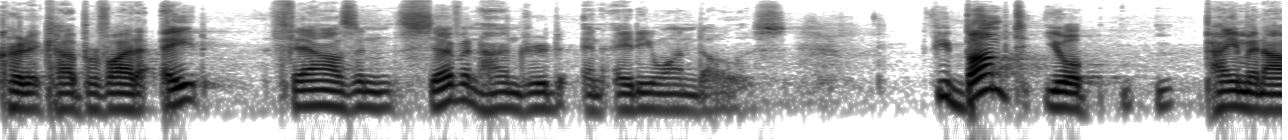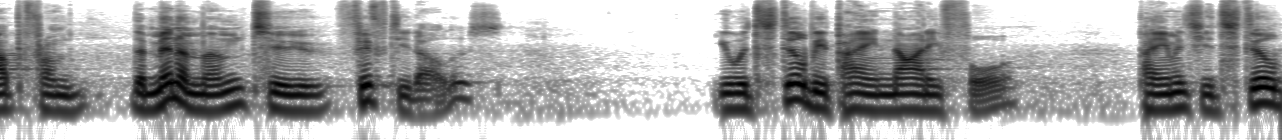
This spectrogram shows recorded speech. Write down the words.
credit card provider $8,781. If you bumped your payment up from the minimum to $50, you would still be paying 94 payments. You'd still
